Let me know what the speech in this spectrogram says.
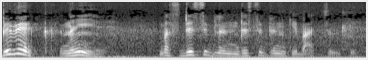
विवेक नहीं है, बस डिसिप्लिन डिसिप्लिन की बात चलती है।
